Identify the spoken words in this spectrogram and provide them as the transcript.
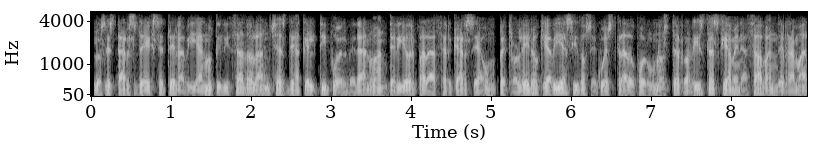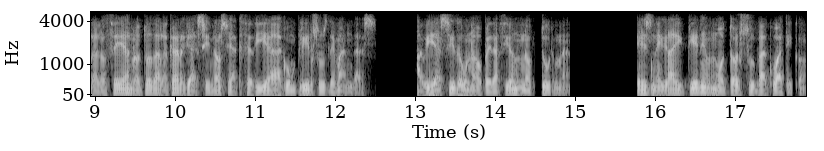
Los Stars de Exeter habían utilizado lanchas de aquel tipo el verano anterior para acercarse a un petrolero que había sido secuestrado por unos terroristas que amenazaban derramar al océano toda la carga si no se accedía a cumplir sus demandas. Había sido una operación nocturna. Es negra y tiene un motor subacuático.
